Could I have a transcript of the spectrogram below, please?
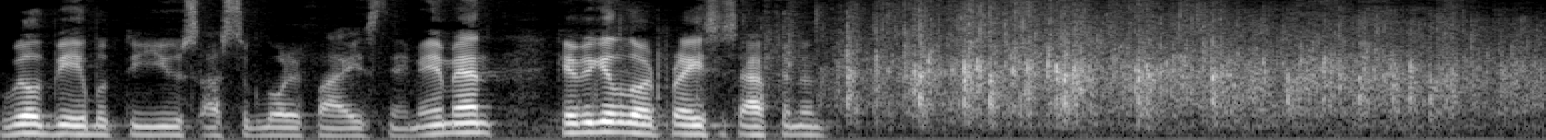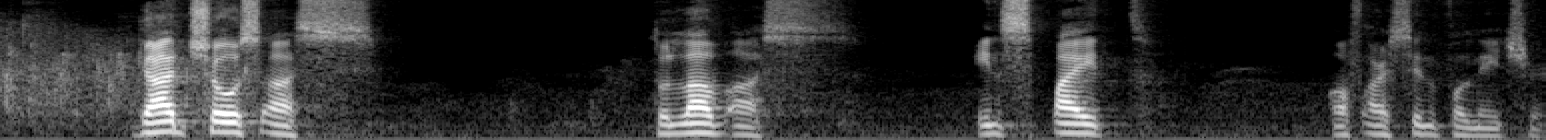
will be able to use us to glorify His name. Amen. Can we give the Lord praise this afternoon? God chose us to love us in spite of our sinful nature,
